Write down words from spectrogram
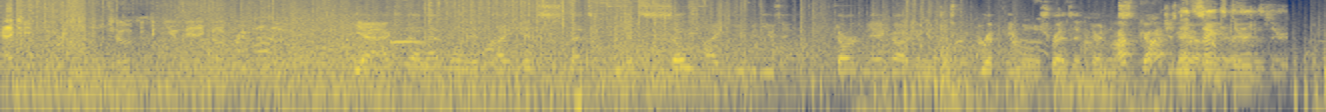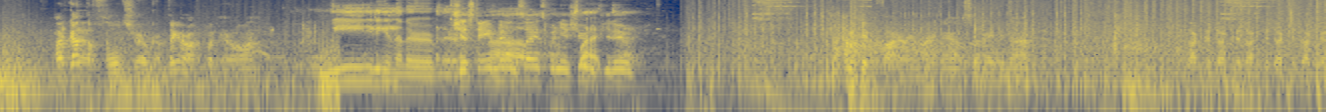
Actually, North Full Choke, you can use the ACOG pretty well too. Yeah, actually on that one, it's tight. It's that's it's so tight you could use it. Dart and ACOG and just rip people to shreds. It and I've got- just That sounds dirty. I've got the full choke. I'm thinking about putting it on. We need to get another. Just aim down uh, sights when you shoot. flag. If you do, I'm hip firing right now, so maybe not. Ducka, ducka, ducka, ducka, ducka.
